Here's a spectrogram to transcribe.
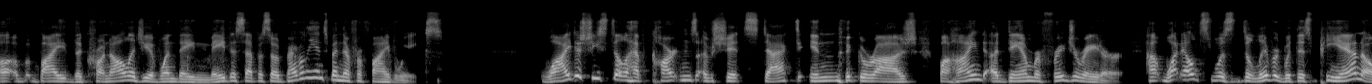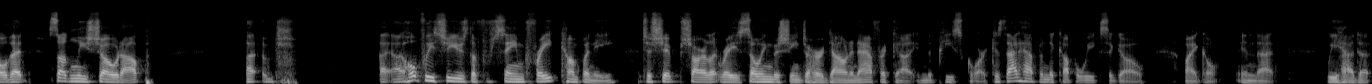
uh, by the chronology of when they made this episode. Beverly Ann's been there for five weeks why does she still have cartons of shit stacked in the garage behind a damn refrigerator? How, what else was delivered with this piano that suddenly showed up? Uh, I, I, hopefully, she used the same freight company to ship Charlotte Rae's sewing machine to her down in Africa in the Peace Corps, because that happened a couple weeks ago, Michael. In that we had a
